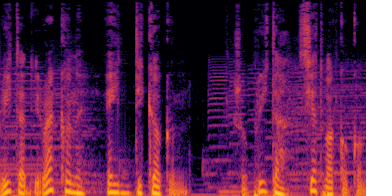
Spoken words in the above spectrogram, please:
Rita di Raccoon ate di Cocoon. Szoprita zjadła kokon.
